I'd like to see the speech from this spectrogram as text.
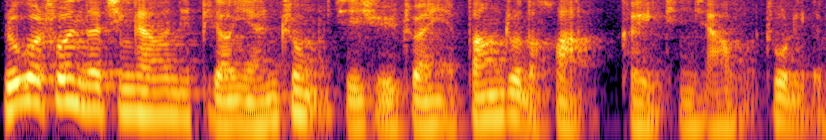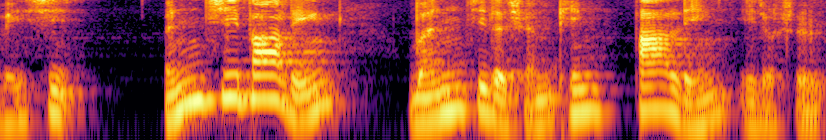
如果说你的情感问题比较严重，急需专业帮助的话，可以添加我助理的微信文姬八零，文姬的全拼八零，也就是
